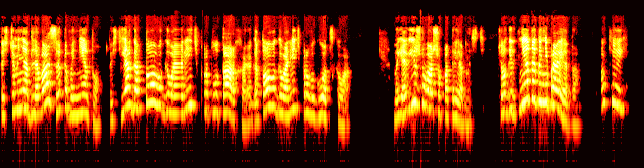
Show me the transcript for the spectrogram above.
То есть у меня для вас этого нету. То есть я готова говорить про Плутарха, я готова говорить про Выгодского. Но я вижу вашу потребность. Человек говорит, нет, это не про это. Окей.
